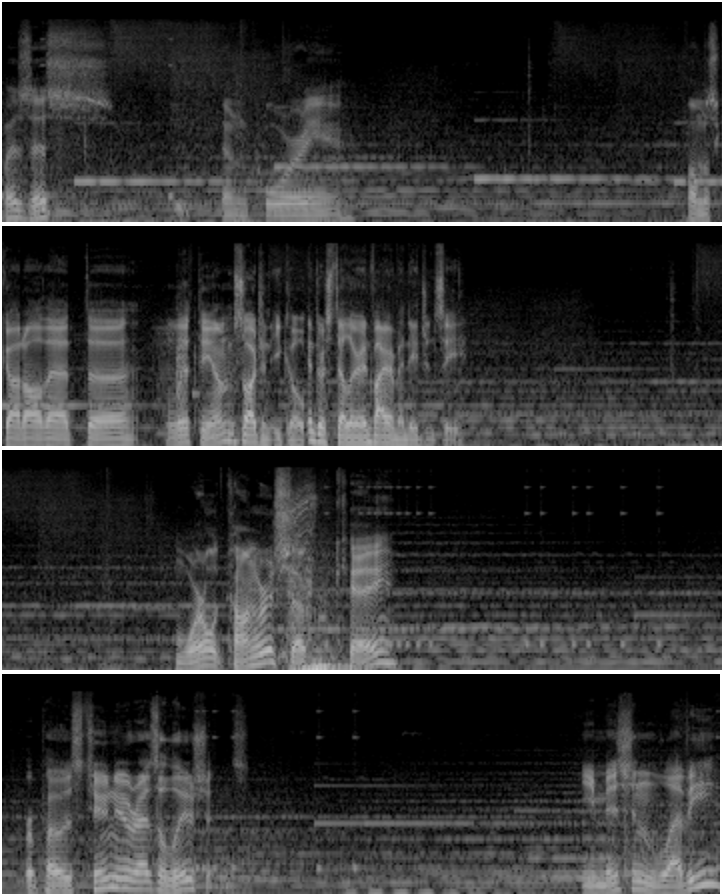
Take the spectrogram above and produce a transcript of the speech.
What is this? Stone quarry. Almost got all that uh, lithium. Sergeant Eco, Interstellar Environment Agency. World Congress? Okay. Propose two new resolutions. Emission levy?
